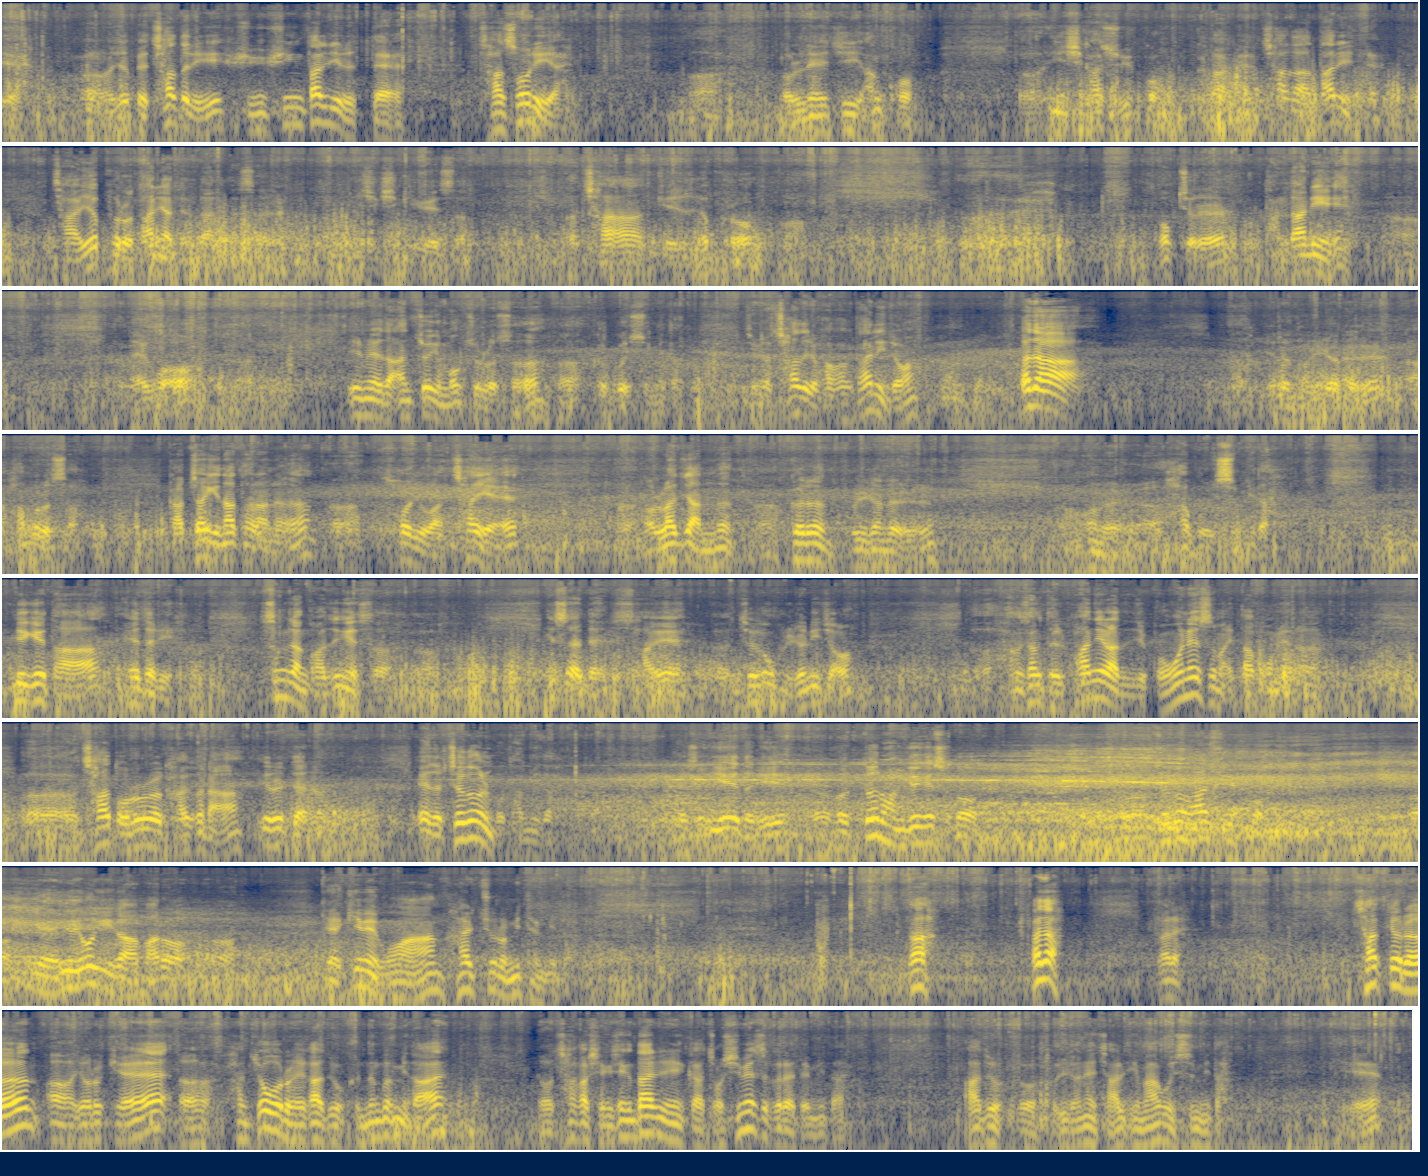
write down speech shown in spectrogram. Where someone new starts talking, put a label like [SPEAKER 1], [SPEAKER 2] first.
[SPEAKER 1] 예, 어, 옆에 차들이 휘잉 달릴 때 차 소리에 어, 놀래지 않고 어, 인식할 수 있고 그 다음에 차가 다닐 때 차 옆으로 다녀야 된다는 것을 인식시키기 위해서 어, 차길 옆으로 어, 어, 목줄을 단단히 어, 내고 어, 1m 안쪽에 목줄로서 어, 긋고 있습니다. 지금 차들이 확확 다니죠. 어, 가자! 이런 훈련을 어, 함으로써 갑자기 나타나는 어, 소리와 차에 어, 놀라지 않는 어, 그런 훈련을 어, 오늘 어, 하고 있습니다. 이게 다 애들이 성장 과정에서 어, 있어야 될 사회 어, 적응 훈련이죠. 어, 항상 들판이라든지 공원에서만 있다 보면은 어, 차 도로를 가거나 이럴 때는 애들 적응을 못 합니다. 그래서 이 애들이 어, 어떤 환경에서도 어, 적응할 수 있고 어, 예, 여기가 바로 어, 예, 김해공항 할주로 밑입니다. 자, 가자. 그래. 차결은 어, 이렇게 어, 한쪽으로 해가지고 긋는 겁니다. 어, 차가 생생 달리니까 조심해서 그래야 됩니다. 아주 그 훈련에 잘 임하고 있습니다. 예.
